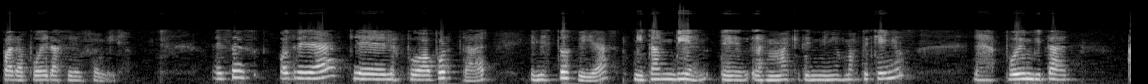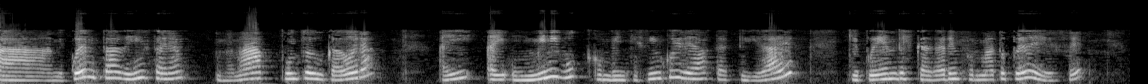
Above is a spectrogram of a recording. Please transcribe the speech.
para poder hacer en familia. Esa es otra idea que les puedo aportar en estos días y también eh, las mamás que tienen niños más pequeños las puedo invitar a mi cuenta de Instagram mamá.educadora ahí hay un mini book con 25 ideas de actividades que pueden descargar en formato PDF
